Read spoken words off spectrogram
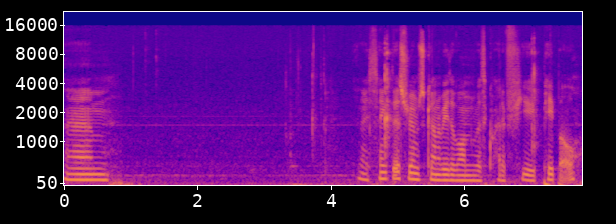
Um, and I think this room's gonna be the one with quite a few people.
